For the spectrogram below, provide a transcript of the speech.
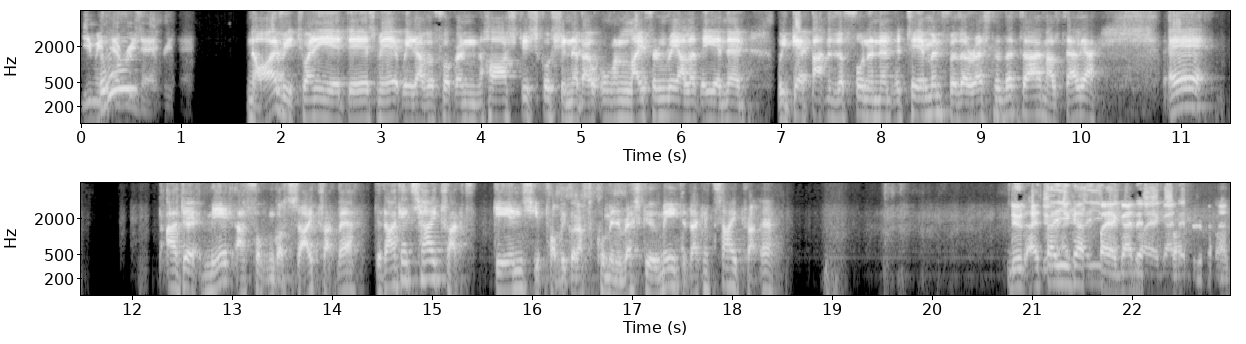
You mean every day? No, every 28 days, mate, we'd have a fucking harsh discussion about one life and reality, and then we'd get back to the fun and entertainment for the rest of the time, I'll tell you. Uh, I don't, mate, I fucking got sidetracked there. Did I get sidetracked? Gaines, you're probably going to have to come in and rescue me. Did I get sidetracked there? Dude, I thought you got by a goddamn spider.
